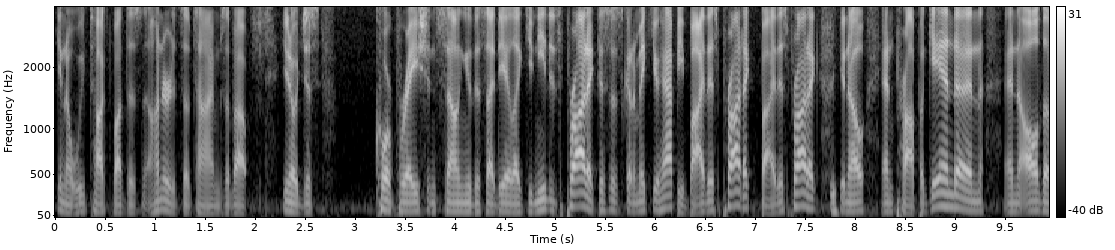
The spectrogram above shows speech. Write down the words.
you know, we've talked about this hundreds of times about you know just corporations selling you this idea like you need this product this is going to make you happy buy this product buy this product you know and propaganda and and all the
